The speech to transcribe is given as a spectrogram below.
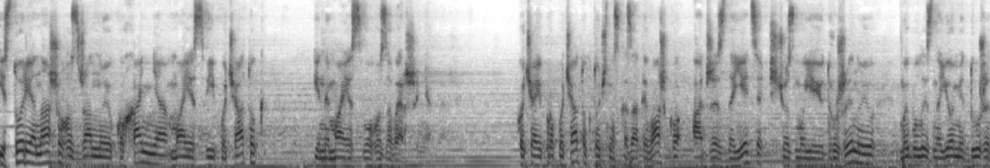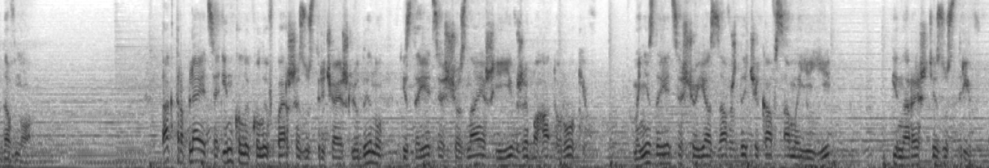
Історія нашого з Жанною кохання має свій початок і не має свого завершення. Хоча і про початок точно сказати важко, адже здається, що з моєю дружиною ми були знайомі дуже давно. Так трапляється інколи, коли вперше зустрічаєш людину і здається, що знаєш її вже багато років. Мені здається, що я завжди чекав саме її і нарешті зустрів.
